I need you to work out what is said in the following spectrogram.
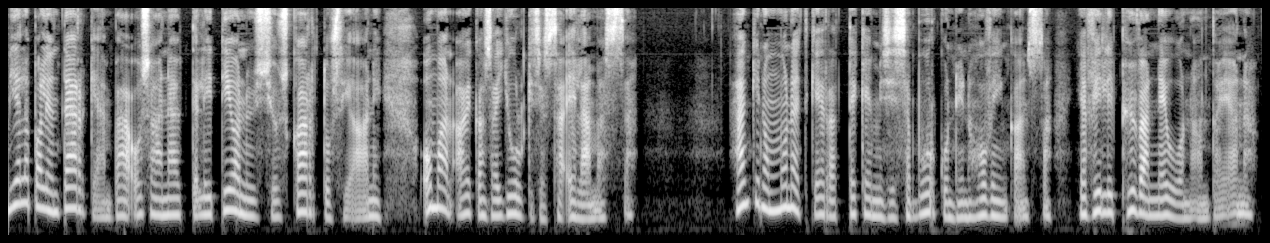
Vielä paljon tärkeämpää osaa näytteli Dionysius Kartusiaani oman aikansa julkisessa elämässä. Hänkin on monet kerrat tekemisissä Burgundin hovin kanssa ja Filip hyvän neuvonantajana –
